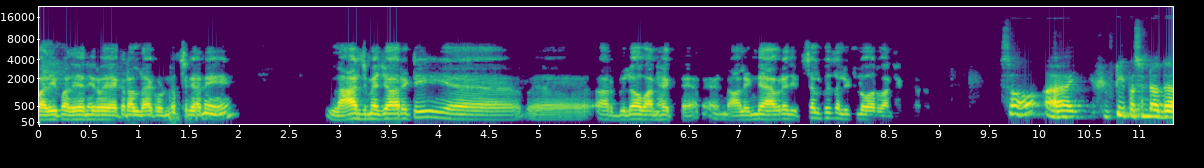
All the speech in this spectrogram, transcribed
పది పదిహేను ఇరవై ఎకరాల దాకా ఉండొచ్చు కానీ large majority are below one hectare and all India average itself is little over one hectare so fifty percent of the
